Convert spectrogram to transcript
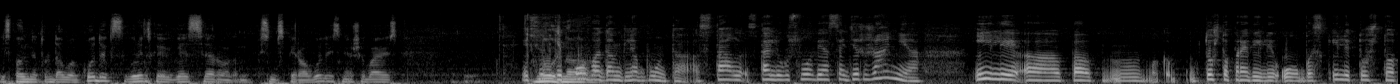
исполнительно-трудовой кодекс Грузинской ГССР, он там 71 года, если не ошибаюсь. И все-таки Нужно... поводом для бунта стал, стали условия содержания или э, по, то, что провели обыск, или то, что,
